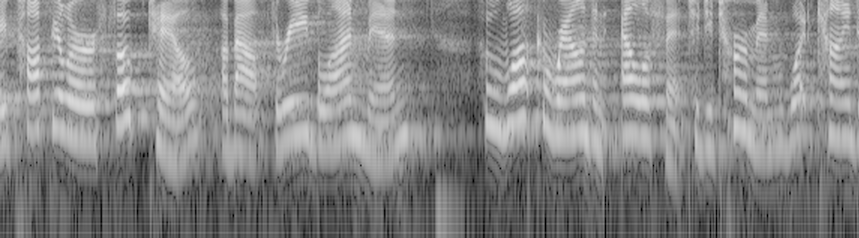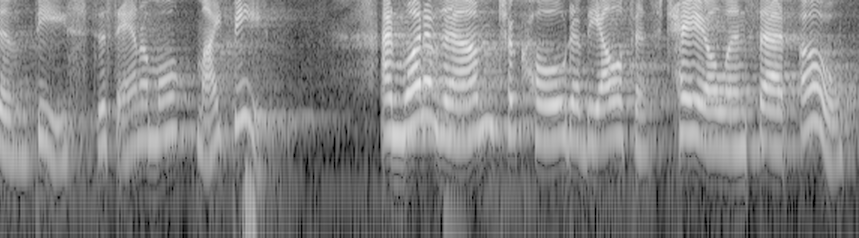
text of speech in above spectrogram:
a popular folk tale about three blind men who walk around an elephant to determine what kind of beast this animal might be. And one of them took hold of the elephant's tail and said, Oh,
